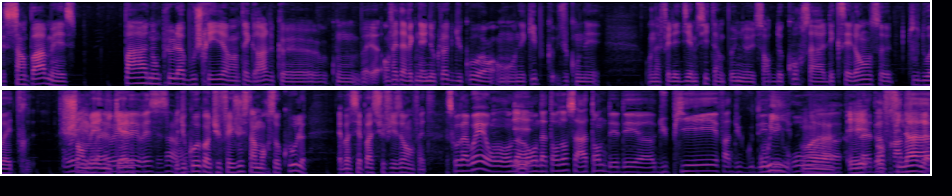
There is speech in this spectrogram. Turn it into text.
sympa, mais pas non plus la boucherie intégrale que qu'on bah, en fait avec Nine O'clock du coup en, en équipe vu qu'on est on a fait les DMC t'as un peu une sorte de course à l'excellence tout doit être chambé Oui, bah, nickel oui, oui, ça, ouais. du coup quand tu fais juste un morceau cool eh ben c'est pas suffisant en fait Parce qu'on a, ouais, on, a, Et- on a tendance à attendre des, des, euh, du pied, enfin du, des, Oui, des gros, ouais. euh, Et la- de au final,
